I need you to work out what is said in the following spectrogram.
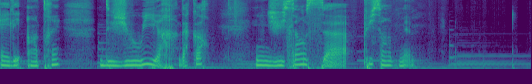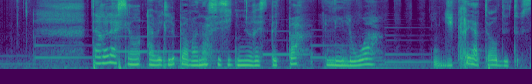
elle est en train de jouir, d'accord? Une jouissance puissante même. Ta relation avec le pervers narcissique ne respecte pas les lois du créateur de tous.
